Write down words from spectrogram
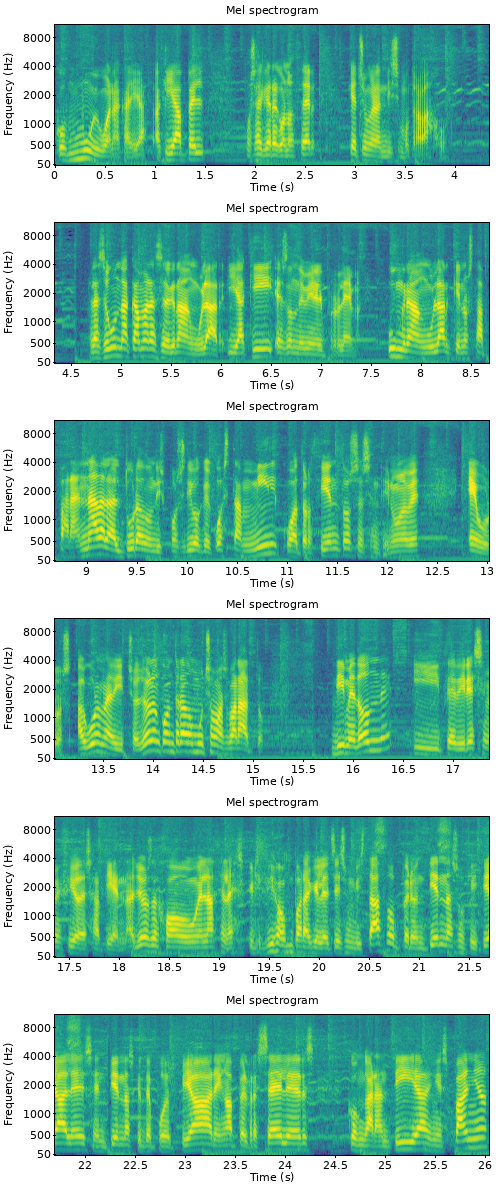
con muy buena calidad. Aquí Apple pues hay que reconocer que ha hecho un grandísimo trabajo. La segunda cámara es el gran angular y aquí es donde viene el problema. Un gran angular que no está para nada a la altura de un dispositivo que cuesta 1.469 euros. Alguno me ha dicho, yo lo he encontrado mucho más barato. Dime dónde y te diré si me fío de esa tienda. Yo os dejo un enlace en la descripción para que le echéis un vistazo, pero en tiendas oficiales, en tiendas que te puedes fiar, en Apple Resellers, con garantía en España,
